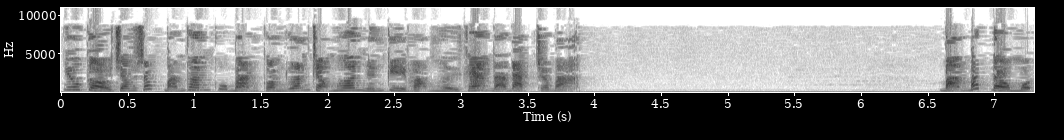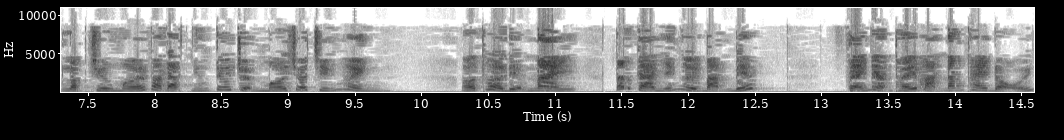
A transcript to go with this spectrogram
Nhu cầu chăm sóc bản thân của bạn còn quan trọng hơn những kỳ vọng người khác đã đặt cho bạn bạn bắt đầu một lập trường mới và đặt những tiêu chuẩn mới cho chính mình. Ở thời điểm này, tất cả những người bạn biết sẽ nhận thấy bạn đang thay đổi,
